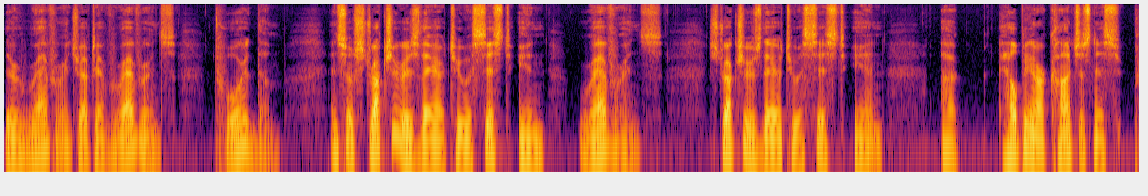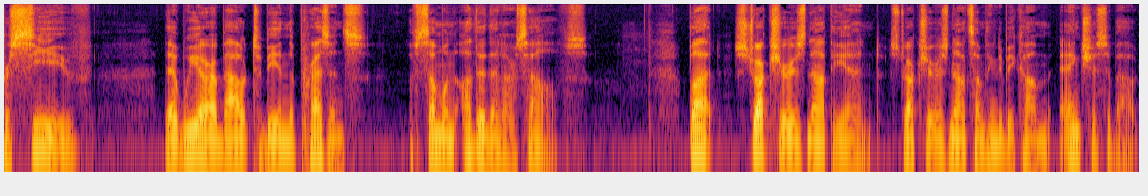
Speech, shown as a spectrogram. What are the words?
their reverence. You have to have reverence toward them. And so structure is there to assist in reverence Structure is there to assist in uh, helping our consciousness perceive that we are about to be in the presence of someone other than ourselves. But structure is not the end. Structure is not something to become anxious about.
